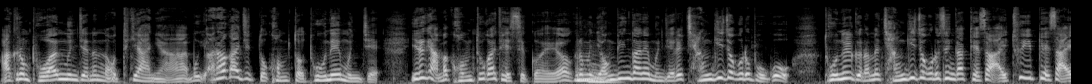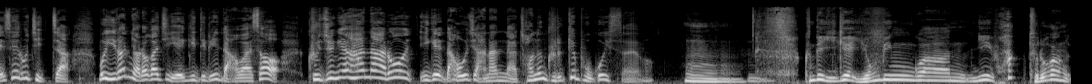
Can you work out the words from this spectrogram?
아 그럼 보안 문제는 어떻게 하냐 뭐 여러 가지 또 검토 돈의 문제 이런 게 아마 검토가 됐을. 있을 거예요. 그러면 음. 영빈관의 문제를 장기적으로 보고 돈을 그러면 장기적으로 생각해서 아예 투입해서 아예 새로 짓자. 뭐 이런 여러 가지 얘기들이 나와서 그 중에 하나로 이게 나오지 않았나. 저는 그렇게 보고 있어요. 음. 음. 근데 이게 영빈관이 확 들어간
